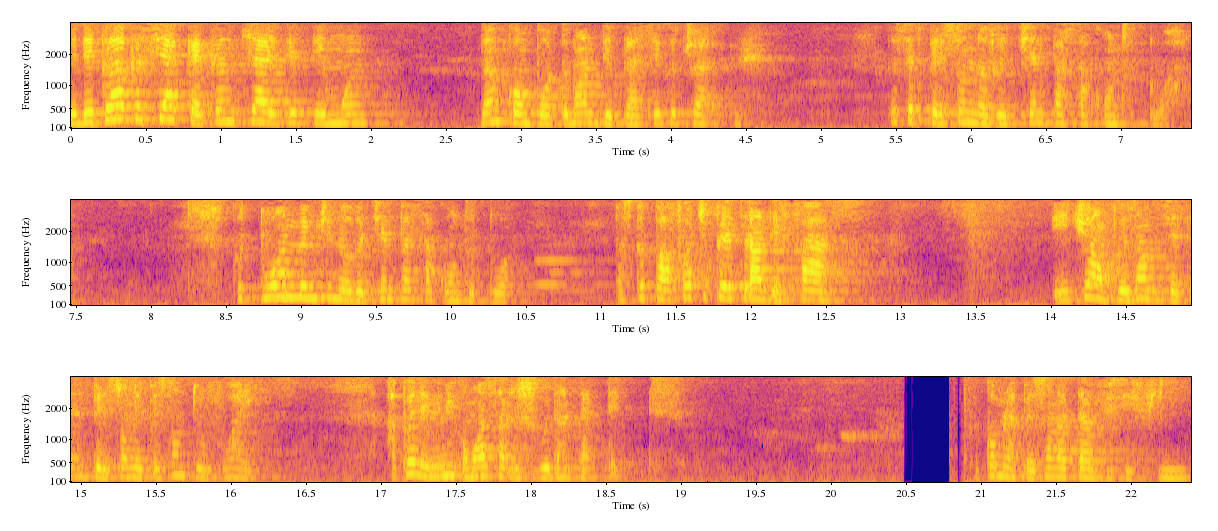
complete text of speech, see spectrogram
Je déclare que s'il y a quelqu'un qui a été témoin d'un comportement déplacé que tu as eu, que cette personne ne retienne pas ça contre toi. Que toi-même, tu ne retiennes pas ça contre toi. Parce que parfois, tu peux être dans des phases et tu es en présence de certaines personnes, les personnes te voient. Après, l'ennemi commence à jouer dans ta tête. comme la personne t'a vu, c'est fini.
